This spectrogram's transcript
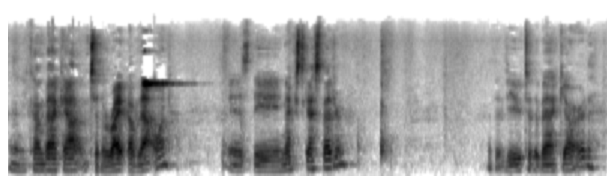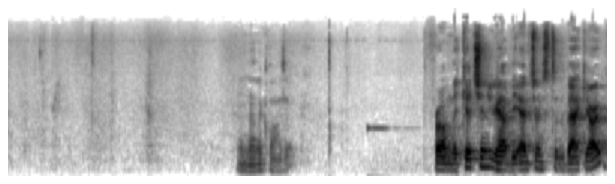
And then you come back out and to the right of that one is the next guest bedroom. With a view to the backyard. Another closet. From the kitchen, you have the entrance to the backyard.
